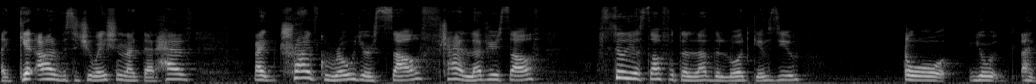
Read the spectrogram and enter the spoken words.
Like get out of a situation like that. Have like try grow yourself, try love yourself fill yourself with the love the Lord gives you, or you're like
